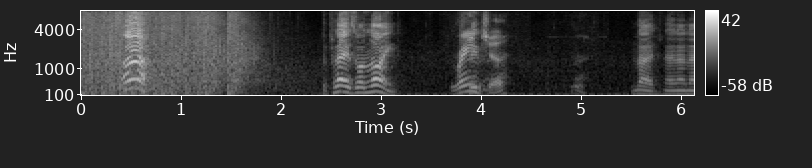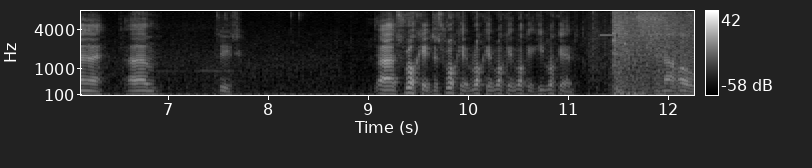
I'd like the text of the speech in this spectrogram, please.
Ah! The player's online. Ranger? No, no, no, no, no. Um, dude. Uh, it's rocket, just rocket, rocket, rocket, rocket. Keep rocketing. In that hole.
